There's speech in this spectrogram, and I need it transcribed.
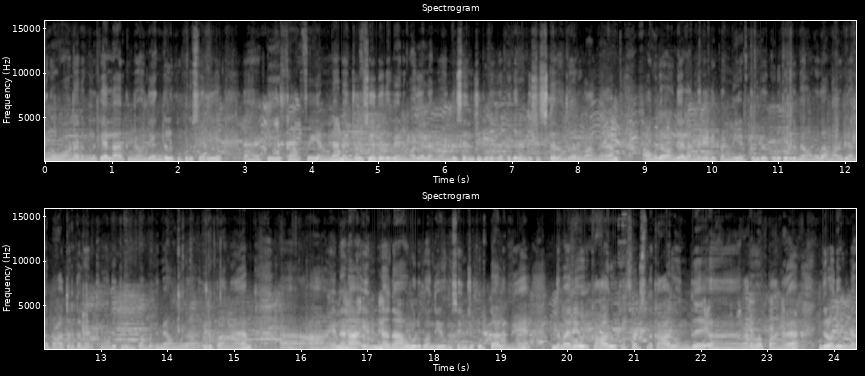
எங்கள் ஓனருங்களுக்கு எல்லாருக்குமே வந்து எங்களுக்கு கூட சரி டீ காஃபி என்னென்ன ஜூஸ் எது எது வேணுமோ அது எல்லாமே வந்து செஞ்சு கொடுக்கறதுக்கு ரெண்டு சிஸ்டர் வந்து வருவாங்க. அவங்க தான் வந்து எல்லாமே ரெடி பண்ணி எடுத்துன்னு போய் கொடுக்குறதுமே அவங்க தான் மறுபடியும் அந்த பாத்திரத்தெல்லாம் எடுத்துகிட்டு வந்து க்ளீன் பண்ணுறதுமே அவங்க தான் இருப்பாங்க என்னன்னா என்ன தான் அவங்களுக்கு வந்து இவங்க செஞ்சு கொடுத்தாலுமே இந்த மாதிரி ஒரு கார் இருக்கும் ஃப்ரெண்ட்ஸ் இந்த கார் வந்து வர வைப்பாங்க. இதில் வந்து எப்படின்னா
